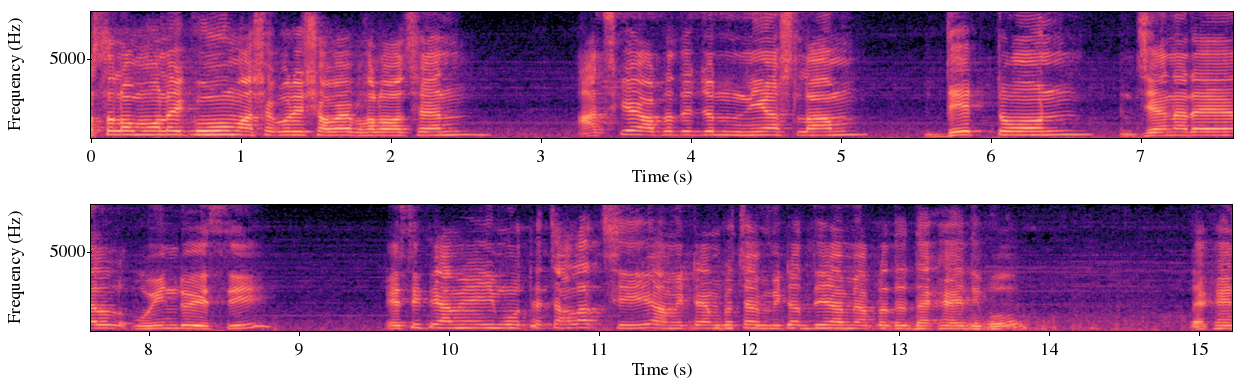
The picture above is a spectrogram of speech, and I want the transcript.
আসসালামু আলাইকুম, আশা করি সবাই ভালো আছেন। আজকে আপনাদের জন্য নিয়ে আসলাম ডেটন জেনারেল উইন্ডো এসি এসিটি আমি এই মুহূর্তে চালাচ্ছি, আমি টেম্পারেচার মিটার দিয়ে আমি আপনাদের দেখাই দিব। দেখেন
